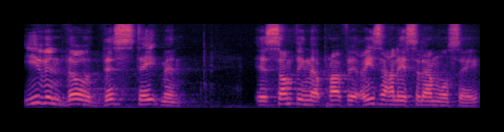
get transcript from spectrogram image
Even though this statement is something that Prophet Isa will say,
